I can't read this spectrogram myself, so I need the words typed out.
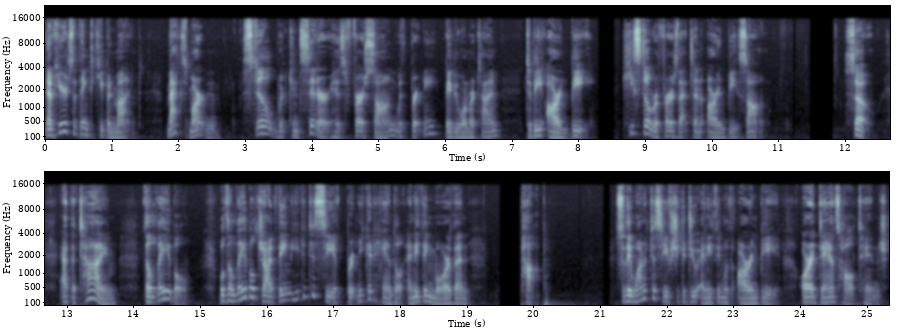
Now, here's the thing to keep in mind Max Martin still would consider his first song with Britney, Baby One More Time, to be R&B. He still refers that to an R&B song. So, at the time, the label well, the label Jive, they needed to see if Britney could handle anything more than pop. So they wanted to see if she could do anything with R&B or a dance hall tinge,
